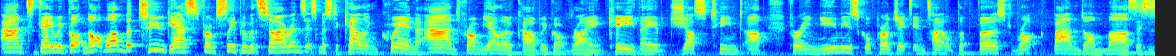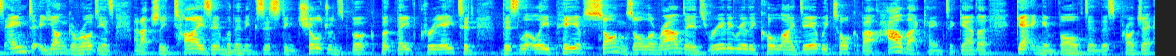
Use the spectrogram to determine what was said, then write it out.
And today we've got not one but two guests from Sleeping with Sirens. It's Mr. Kellin Quinn, and from Yellowcard we've got Ryan Key. They have just teamed up for a new musical project entitled The First Rock Band on Mars. This is aimed at a younger audience and actually ties in with an existing children's book, but they've created this little EP of songs all around it. It's really, really cool idea idea. We talk about how that came together, getting involved in this project,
